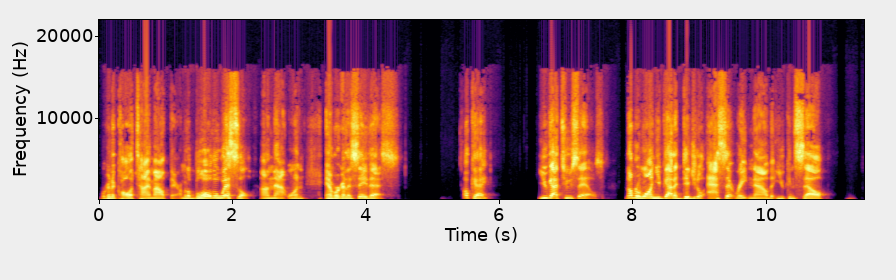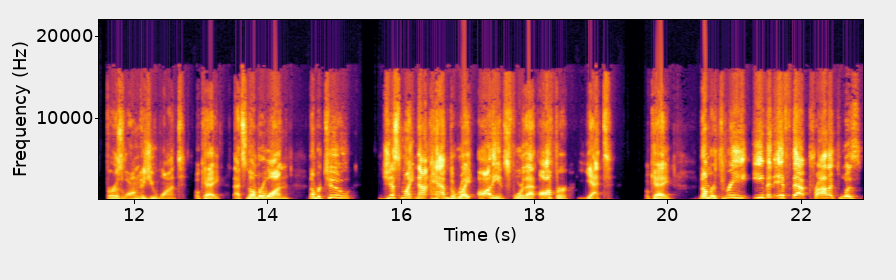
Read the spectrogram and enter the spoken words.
we're going to call a timeout there. I'm going to blow the whistle on that one. And we're going to say this okay, you got two sales. Number one, you've got a digital asset right now that you can sell for as long as you want. Okay, that's number one. Number two, just might not have the right audience for that offer yet. Okay. Number three, even if that product was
